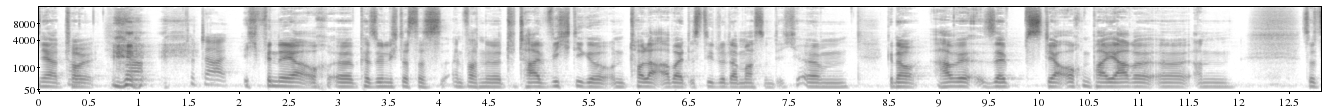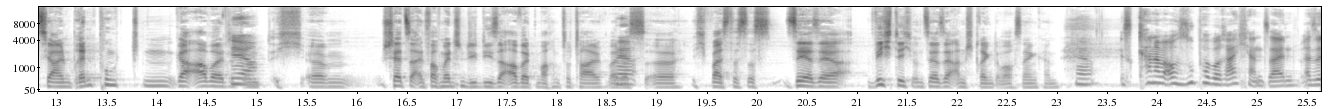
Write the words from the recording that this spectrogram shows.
ja, toll. Ja. Total. Ich finde ja auch äh, persönlich, dass das einfach eine total wichtige und tolle Arbeit ist, die du da machst. Und ich, ähm, genau, habe selbst ja auch ein paar Jahre äh, an sozialen Brennpunkten gearbeitet Ja. und ich ähm, schätze einfach Menschen, die diese Arbeit machen, total, weil Ja. das, äh, ich weiß, dass das sehr, sehr wichtig und sehr, sehr anstrengend aber auch sein kann. Ja. Es kann aber auch super bereichernd sein. Also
